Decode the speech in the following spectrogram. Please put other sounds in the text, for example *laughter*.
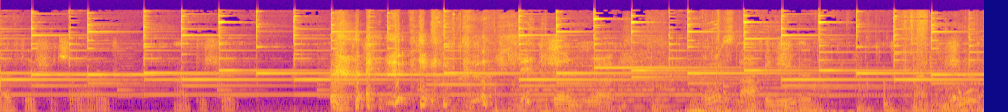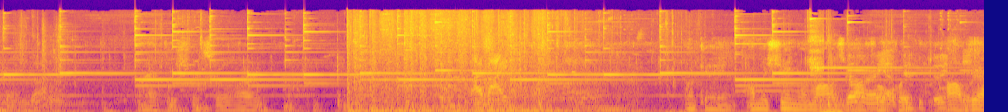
I have to shit so hard. I have to shit. *laughs* No shit bro. No one's stopping you. Shit. I have to shit. I have to shit so hard. Bye bye. Okay, I'm gonna your mom's Go, mouth real quick. I'll be right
